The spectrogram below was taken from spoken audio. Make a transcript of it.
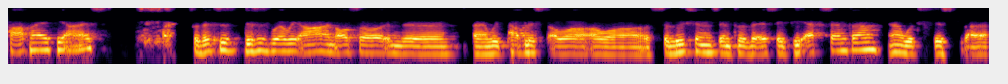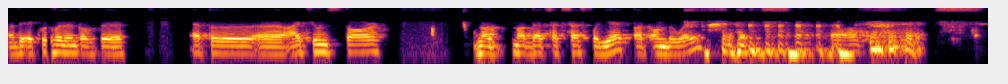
partner APIs. So this is this is where we are, and also in the uh, we published our our solutions into the SAP App Center, yeah, which is uh, the equivalent of the Apple uh, iTunes Store not not that successful yet, but on the way.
